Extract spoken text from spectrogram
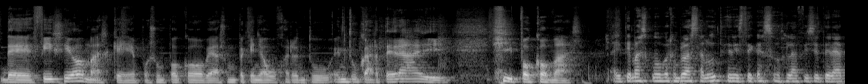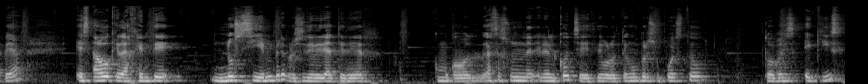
de fisio, más que pues un poco veas un pequeño agujero en tu, en tu cartera y, y poco más. Hay temas como por ejemplo la salud, en este caso la fisioterapia, es algo que la gente no siempre, pero sí debería tener como cuando gastas un, en el coche, decir, bueno, tengo un presupuesto, tomes X,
